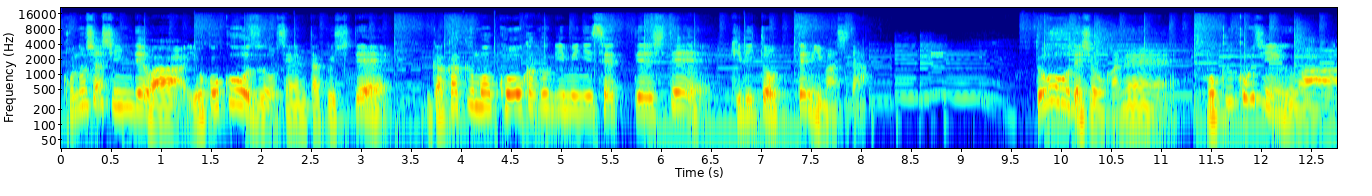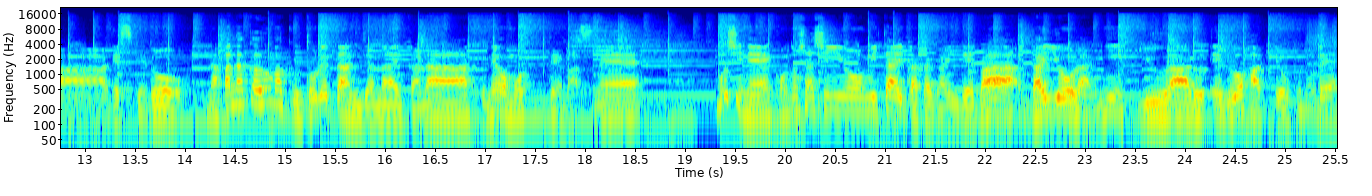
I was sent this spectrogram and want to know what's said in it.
この写真では横構図を選択して画角も広角気味に設定して切り取ってみました。どうでしょうかね。僕個人はですけどなかなかうまく撮れたんじゃないかなってね思ってますね。もしね、この写真を見たい方がいれば、概要欄に URL を貼っておくので、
